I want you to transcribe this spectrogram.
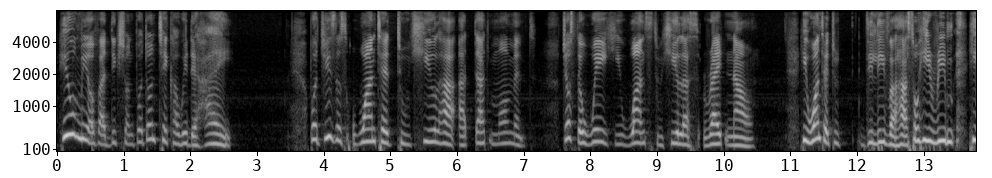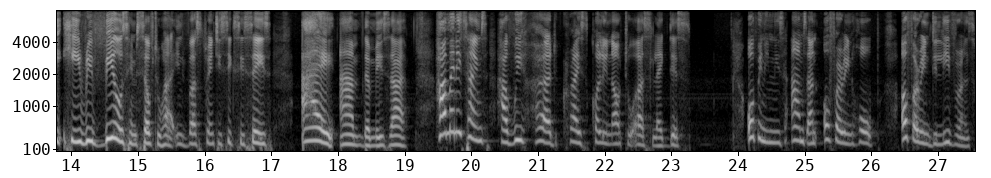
Heal me of addiction, but don't take away the high. But Jesus wanted to heal her at that moment, just the way he wants to heal us right now. He wanted to deliver her. So he, re, he, he reveals himself to her in verse 26. He says, I am the Messiah. How many times have we heard Christ calling out to us like this? Opening his arms and offering hope, offering deliverance,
